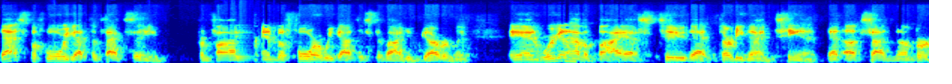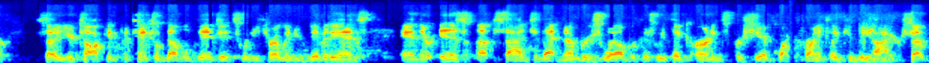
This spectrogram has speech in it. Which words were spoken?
That's before we got the vaccine from Pfizer and before we got this divided government. And we're going to have a bias to that 3910, that upside number. So you're talking potential double digits when you throw in your dividends. And there is upside to that number as well because we think earnings per share, quite frankly, can be higher. So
